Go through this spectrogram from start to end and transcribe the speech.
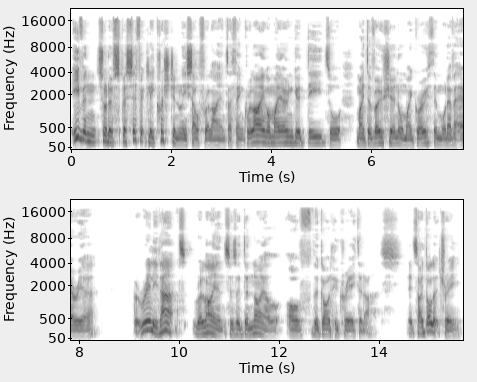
Even sort of specifically Christianly self reliant, I think, relying on my own good deeds or my devotion or my growth in whatever area. But really, that reliance is a denial of the God who created us. It's idolatry.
